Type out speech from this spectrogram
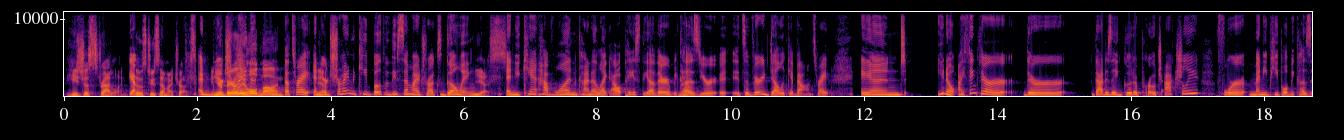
he's just straddling Yep. those two semi trucks, and, you're, you're barely to- holding on. That's right. And Yeah. you're trying to keep both of these semi trucks going. Yes. And you can't have one kind of like outpace the other because you're it- it's a very delicate balance, right? And you know, I think there there that is a good approach actually for many people because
